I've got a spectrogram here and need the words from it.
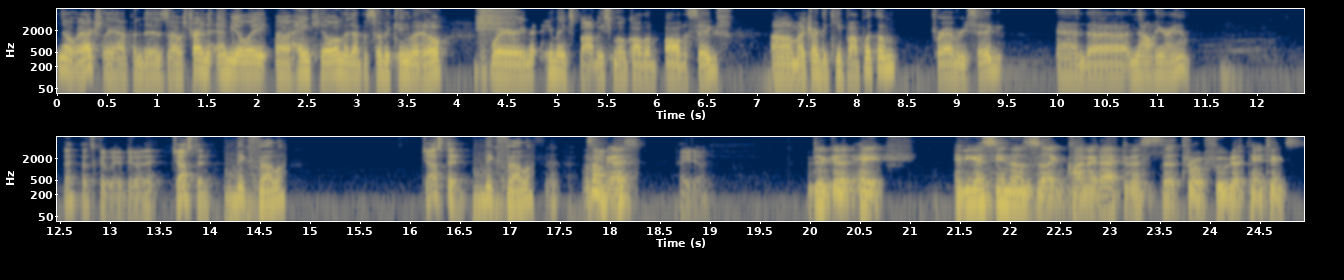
No, what actually happened is I was trying to emulate uh, Hank Hill on that episode of King of the Hill, where he, he makes Bobby smoke all the all the cigs. Um, I tried to keep up with him for every cig, and uh, now here I am. Eh, that's a good way of doing it. Justin, Big fella. Justin, Big fella. What's up, guys? how you doing? I'm doing good. Hey, have you guys seen those like climate activists that throw food at paintings?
